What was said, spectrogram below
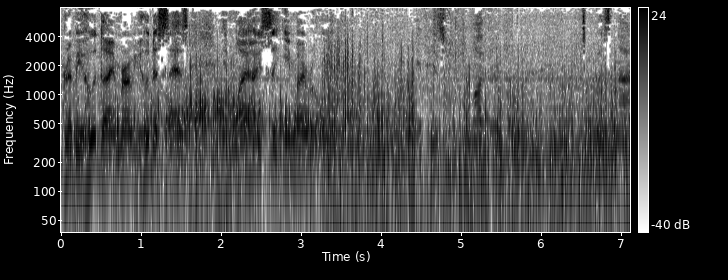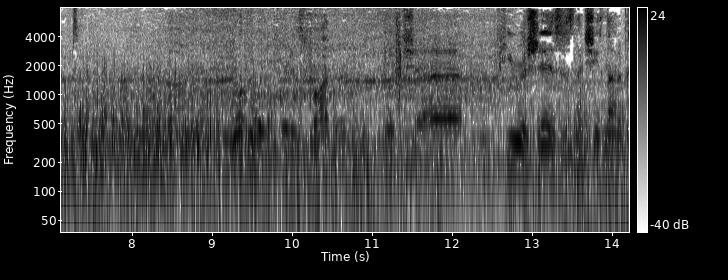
Rabbi Yehuda, Rabbi Yehuda says, if his mother was not uh, for his father, which uh, pirush is is that she's not of a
